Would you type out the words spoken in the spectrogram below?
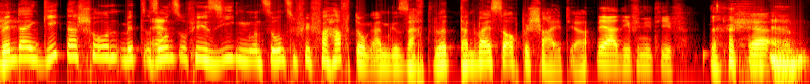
Wenn dein Gegner schon mit so Ja. und so viel Siegen und so und so viel Verhaftung angesagt wird, dann weißt du auch Bescheid, ja. Ja, definitiv. ja. Ähm,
